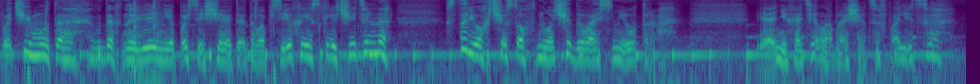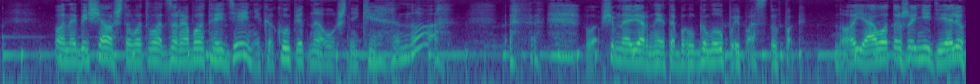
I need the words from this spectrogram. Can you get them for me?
Почему-то вдохновение посещает этого психа исключительно с трех часов ночи до восьми утра. Я не хотела обращаться в полицию. Он обещал, что вот-вот заработает денег и купит наушники, но... В общем, наверное, это был глупый поступок. Но я вот уже неделю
